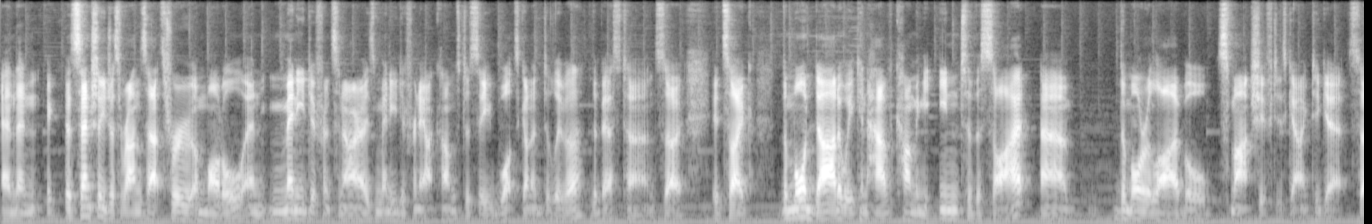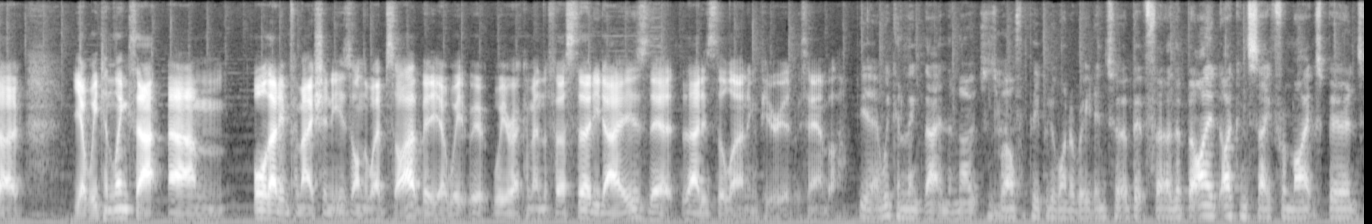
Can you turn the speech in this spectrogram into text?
and then it essentially just runs that through a model and many different scenarios, many different outcomes to see what's going to deliver the best turn. So it's like the more data we can have coming into the site, um, the more reliable Smart Shift is going to get. So yeah, we can link that. Um, all that information is on the website, but yeah, we, we, we, recommend the first 30 days, that, that is the learning period with Amber. Yeah, we can link that in the notes as well for people who want to read into it a bit further. But I, I can say from my experience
